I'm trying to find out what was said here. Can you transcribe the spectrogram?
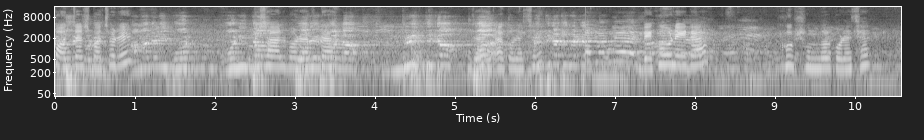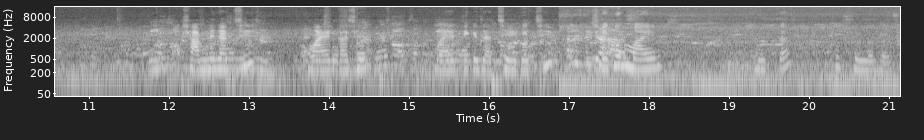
পঞ্চাশ বছরের। বিশাল বড় একটা। জায়গা করেছে। দেখুন এটা খুব সুন্দর করেছে। সামনে যাচ্ছি মায়ের কাছে। মায়ের দিকে যাচ্ছি এগোচ্ছি। দেখুন মায়ের মুখটা খুব সুন্দর হয়েছে।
